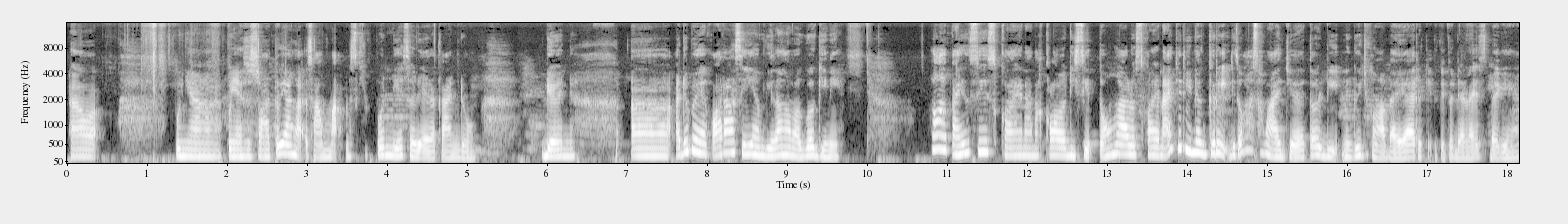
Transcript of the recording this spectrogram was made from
Uh, punya punya sesuatu yang nggak sama meskipun dia saudara kandung. Dan uh, ada banyak orang sih yang bilang sama gue gini lo ngapain sih sekolahin anak lo di situ? Nggak lo sekolahin aja di negeri. Gitu kan sama aja atau di negeri juga nggak bayar gitu gitu dan lain sebagainya.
